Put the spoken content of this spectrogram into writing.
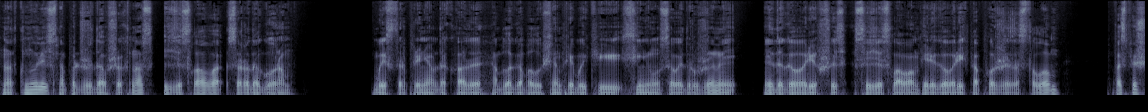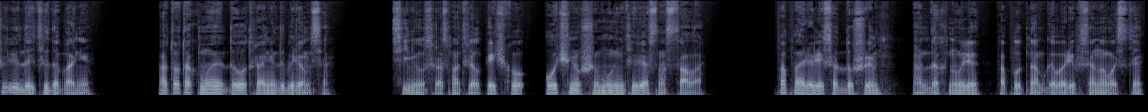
наткнулись на поджидавших нас Изислава с Родогором. Быстро приняв доклады о благополучном прибытии Синеусовой дружины и договорившись с Изиславом переговорить попозже за столом, поспешили дойти до бани. А то так мы до утра не доберемся. Синеус рассмотрел печку, очень уж ему интересно стало. Попарились от души, отдохнули, попутно обговорив все новости,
